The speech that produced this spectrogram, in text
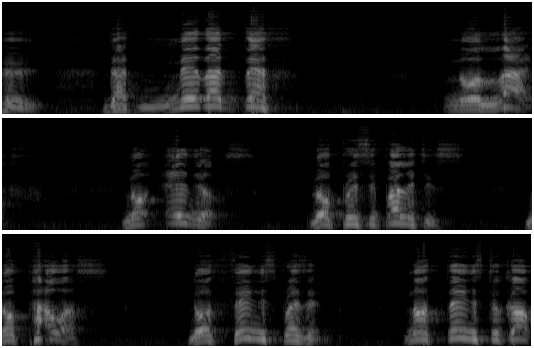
hey, that neither death, nor life, nor angels, nor principalities, nor powers, no things present, no things to come,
